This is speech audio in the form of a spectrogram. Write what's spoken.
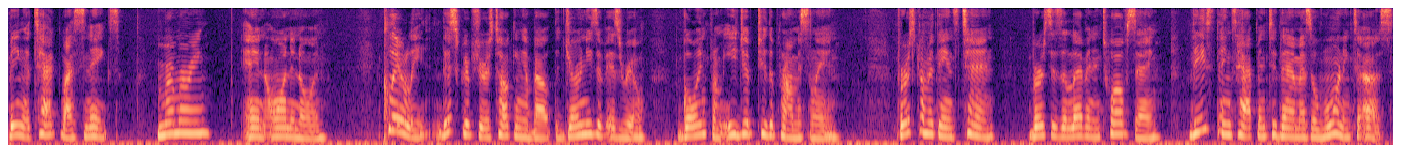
being attacked by snakes, murmuring, and on and on. Clearly, this scripture is talking about the journeys of Israel going from Egypt to the promised land. 1 Corinthians 10, verses 11 and 12 say, These things happened to them as a warning to us.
